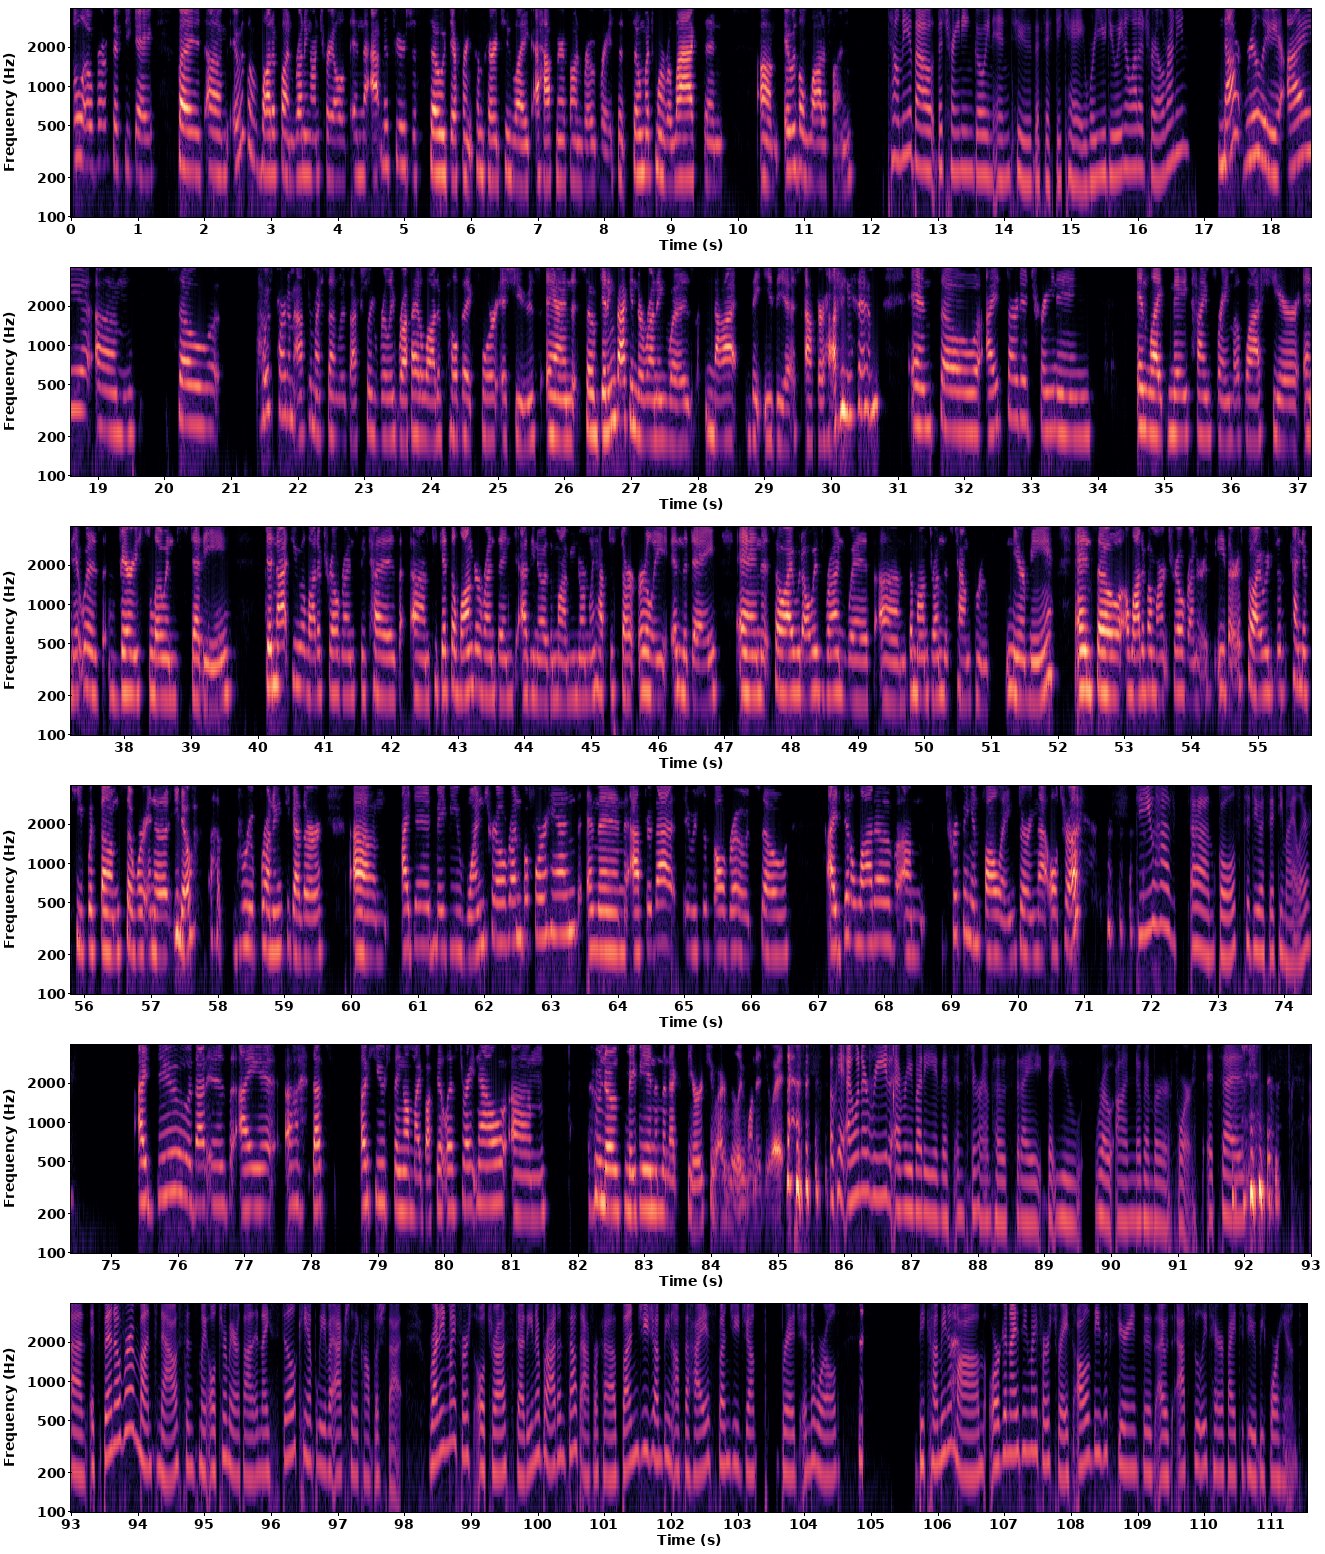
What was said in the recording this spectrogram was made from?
little over 50K. But um, it was a lot of fun running on trails, and the atmosphere is just so different compared to like a half marathon road race. It's so much more relaxed, and um, it was a lot of fun tell me about the training going into the 50K. Were you doing a lot of trail running? Not really. I, um, so postpartum after my son was actually really rough. I had a lot of pelvic floor issues. And so getting back into running was not the easiest after having him. And so I started training in like May timeframe of last year and it was very slow and steady did not do a lot of trail runs because um, to get the longer runs in, as you know, as a mom, you normally have to start early in the day. And so I would always run with um, the Moms Run This Town group near me. And so a lot of them aren't trail runners either. So I would just kind of keep with them. So we're in a, you know, a group running together. Um, I did maybe one trail run beforehand. And then after that, it was just all road. So I did a lot of um, tripping and falling during that ultra. do you have um, goals to do a 50 miler? I do. That is, I, uh, that's a huge thing on my bucket list right now. Um, who knows, maybe in, in the next year or two, I really want to do it. okay. I want to read everybody this Instagram post that I, that you wrote on November 4th. It says, um, it's been over a month now since my ultra marathon, and I still can't believe I actually accomplished that running my first ultra, studying abroad in South Africa, bungee jumping off the highest bungee jump bridge in the world, becoming a mom, organizing my first race, all of these experiences I was absolutely terrified to do beforehand.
